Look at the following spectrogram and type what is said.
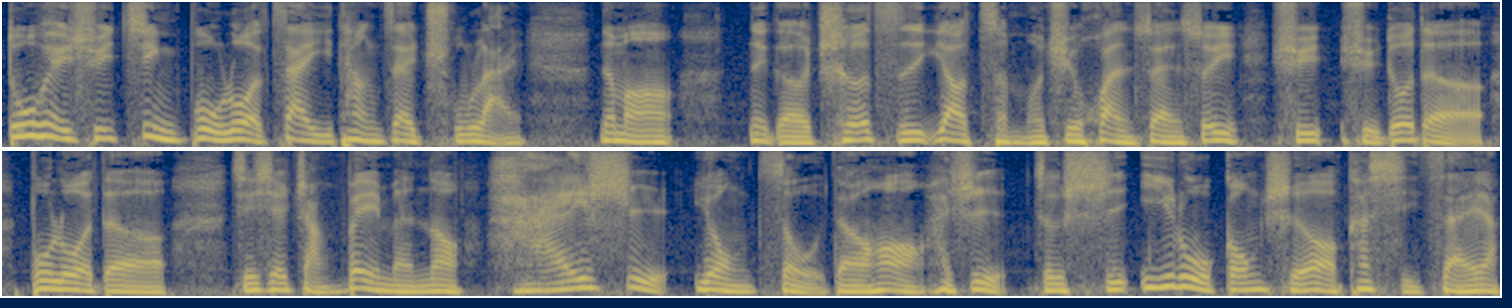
都会区进部落，再一趟再出来，那么那个车资要怎么去换算？所以许许多的部落的这些长辈们呢，还是用走的哈，还是这个十一路公车哦，卡喜哉呀！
